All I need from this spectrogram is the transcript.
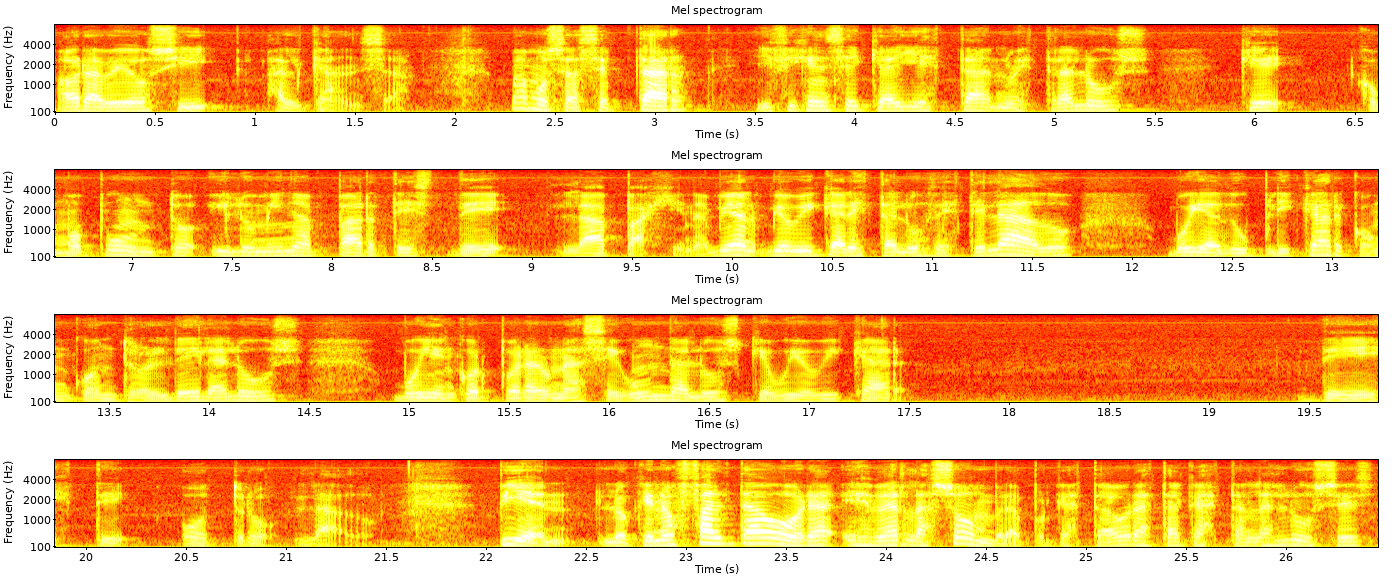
Ahora veo si alcanza. Vamos a aceptar y fíjense que ahí está nuestra luz que como punto ilumina partes de la página. Voy a, voy a ubicar esta luz de este lado. Voy a duplicar con control de la luz. Voy a incorporar una segunda luz que voy a ubicar de este otro lado. Bien, lo que nos falta ahora es ver la sombra, porque hasta ahora hasta acá están las luces,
